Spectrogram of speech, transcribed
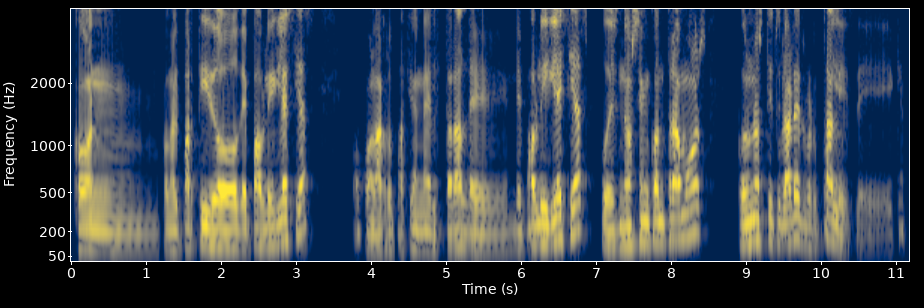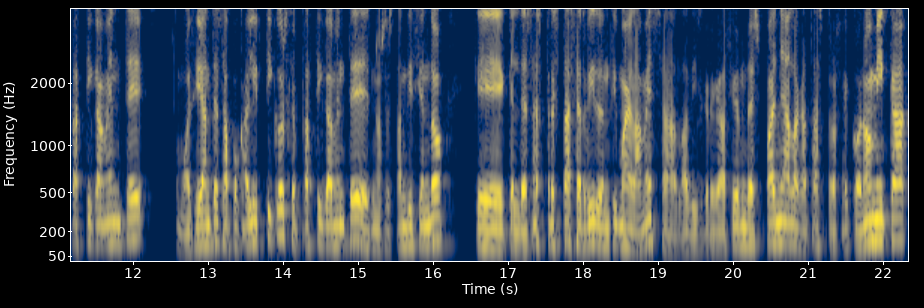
con el partido de Pablo Iglesias o con la agrupación electoral de, Pablo Iglesias, pues nos encontramos con unos titulares brutales, de que prácticamente, como decía antes, apocalípticos, que prácticamente nos están diciendo que, el desastre está servido encima de la mesa, la disgregación de España, la catástrofe económica,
